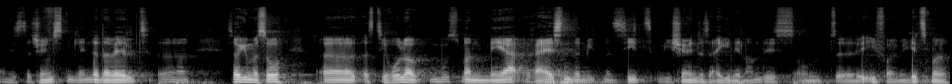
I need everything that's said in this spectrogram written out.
eines der schönsten Länder der Welt. Sage ich mal so, äh, als Tiroler muss man mehr reisen, damit man sieht, wie schön das eigene Land ist. Und äh, ich freue mich jetzt mal,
